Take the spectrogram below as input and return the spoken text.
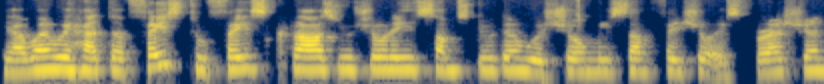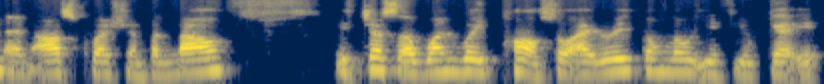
Yeah, when we had the face-to-face -face class, usually some student will show me some facial expression and ask question, but now it's just a one-way talk. So I really don't know if you get it.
